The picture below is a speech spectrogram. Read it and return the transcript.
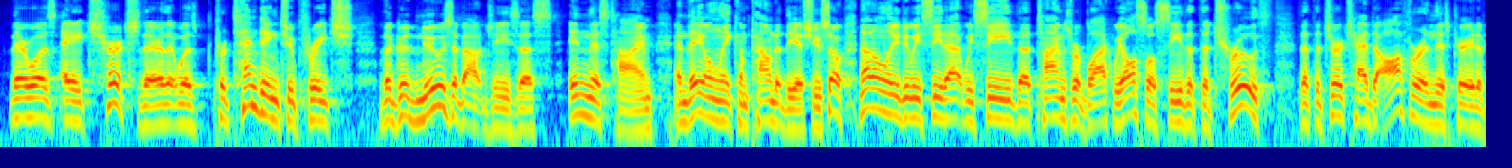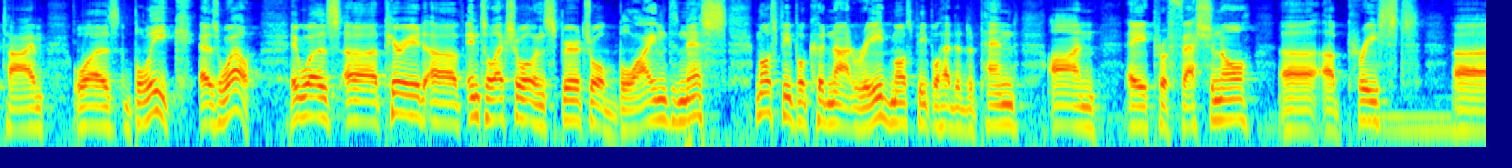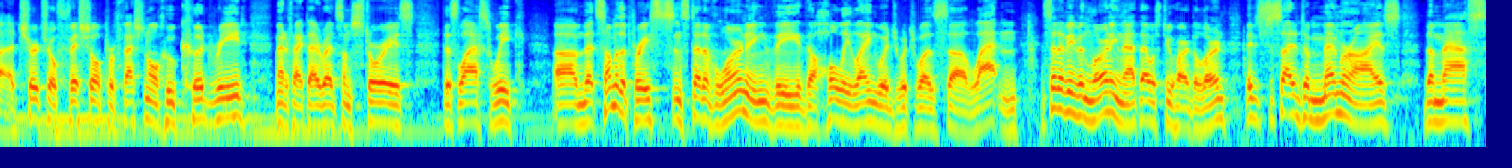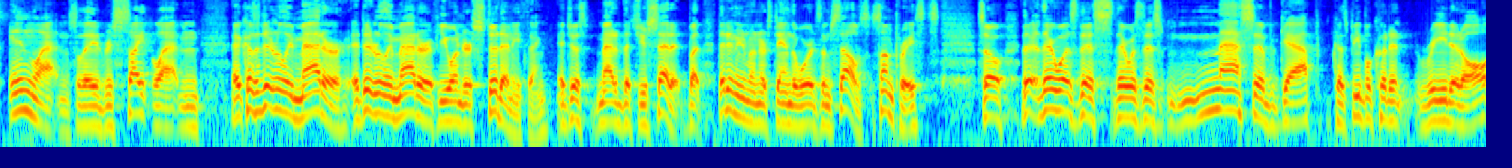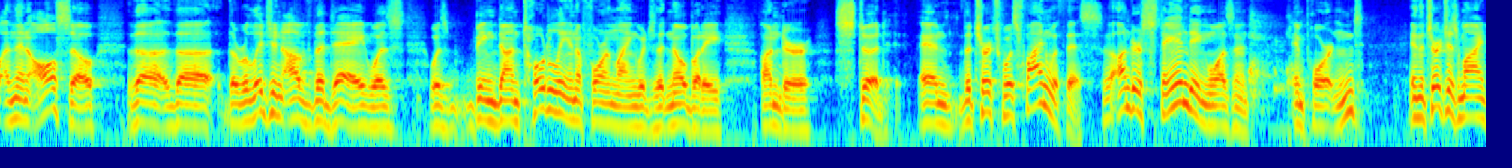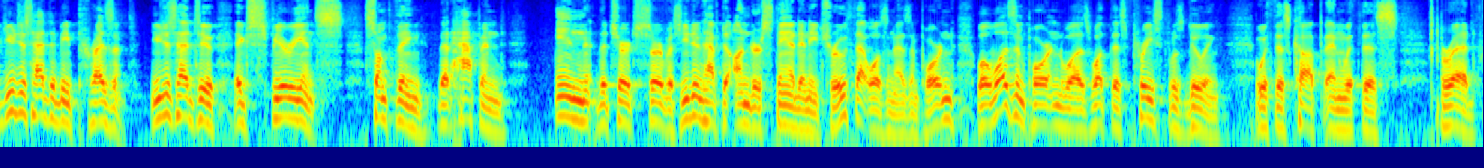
there was a church there that was pretending to preach the good news about Jesus in this time, and they only compounded the issue. So not only do we see that, we see the times were black, we also see that the truth that the church had to offer in this period of time was bleak as well. It was a period of intellectual and spiritual blindness. Most people could not read. Most people had to depend on a professional, uh, a priest, uh, a church official, professional who could read. Matter of fact, I read some stories this last week um, that some of the priests, instead of learning the, the holy language, which was uh, Latin, instead of even learning that, that was too hard to learn, they just decided to memorize the Mass in Latin. So they'd recite Latin, because it didn't really matter. It didn't really matter if you understood anything. It just mattered that you said it. But they didn't even understand the words themselves, some priests. So there, there was this, there was this massive gap, because people couldn't read at all. And then also, the, the, the religion of the day was, was being done totally in a foreign language that nobody understood. And the church was fine with this. Understanding wasn't important. In the church's mind, you just had to be present. You just had to experience something that happened in the church service. You didn't have to understand any truth. That wasn't as important. What was important was what this priest was doing with this cup and with this bread.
